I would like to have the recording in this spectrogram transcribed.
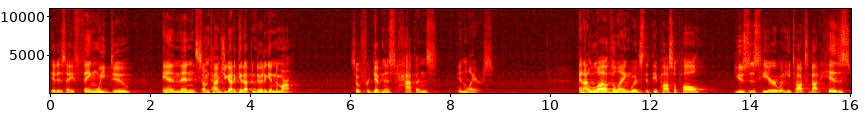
it is a thing we do. and then sometimes you got to get up and do it again tomorrow. So forgiveness happens in layers. And I love the language that the Apostle Paul uses here when he talks about his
